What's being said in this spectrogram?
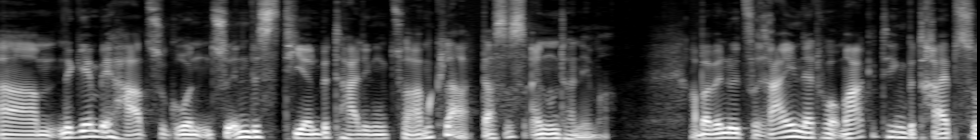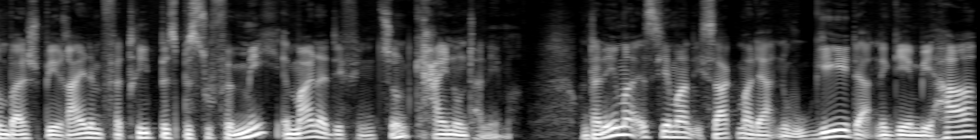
ähm, eine GmbH zu gründen, zu investieren, Beteiligung zu haben, klar, das ist ein Unternehmer. Aber wenn du jetzt rein Network Marketing betreibst, zum Beispiel rein im Vertrieb bist, bist du für mich in meiner Definition kein Unternehmer. Unternehmer ist jemand, ich sag mal, der hat eine UG, der hat eine GmbH,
